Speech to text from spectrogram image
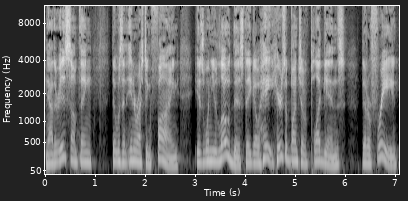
Now, there is something that was an interesting find is when you load this, they go, hey, here's a bunch of plugins that are free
